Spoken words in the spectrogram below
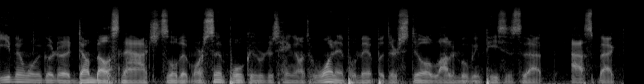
even when we go to a dumbbell snatch, it's a little bit more simple because we're just hanging on to one implement, but there's still a lot of moving pieces to that aspect,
